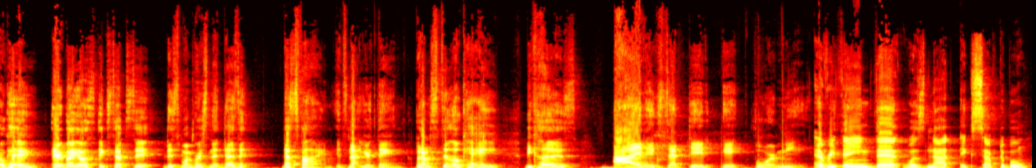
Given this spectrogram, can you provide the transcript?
Okay, everybody else accepts it. This one person that doesn't, that's fine. It's not your thing. But I'm still okay because I've accepted it for me. Everything that was not acceptable,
